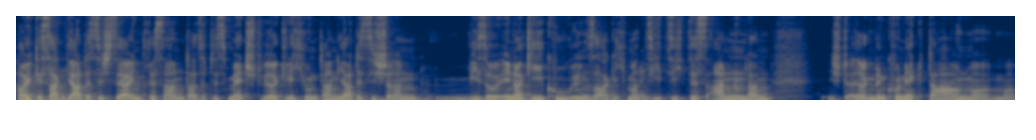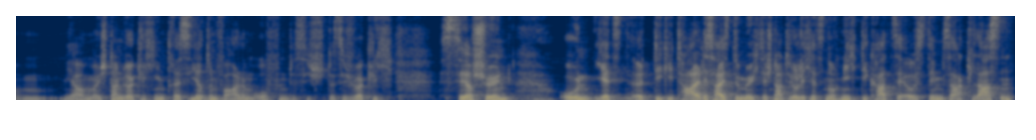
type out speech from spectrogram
habe ich gesagt, ja, das ist sehr interessant. Also das matcht wirklich und dann, ja, das ist ja dann wie so Energiekugeln, sage ich, man Richtig. zieht sich das an und dann ist da irgendein Connect da und man, man, ja, man ist dann wirklich interessiert und vor allem offen. Das ist, das ist wirklich sehr schön. Und jetzt äh, digital, das heißt, du möchtest natürlich jetzt noch nicht die Katze aus dem Sack lassen.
